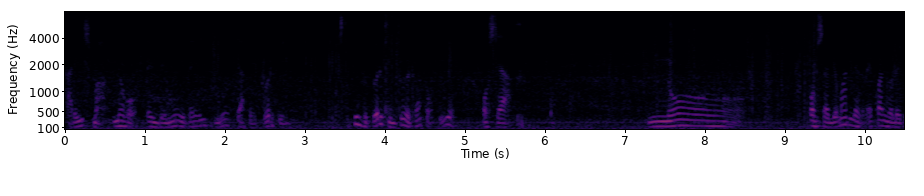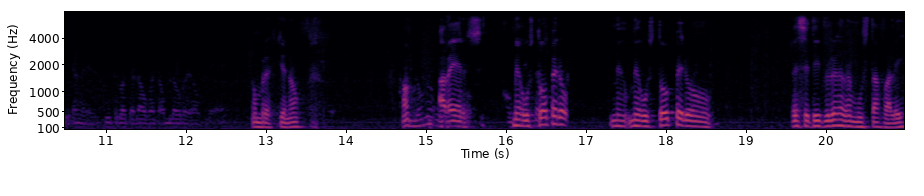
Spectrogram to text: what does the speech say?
carisma. Luego, el de New Day, tío, que hace twerking. Está haciendo twerking todo el rato, tío. O sea, no. O sea, yo me alegré cuando le dieron el título de la WWE. Hombre, es que no. No me a ver, me gustó, pero. Me, me gustó, pero. Ese título era de Mustafa Ali.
